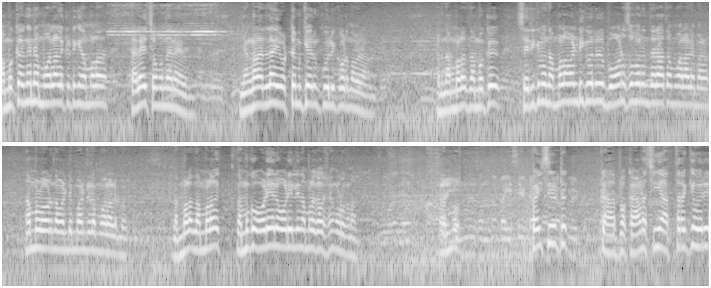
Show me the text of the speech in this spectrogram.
നമുക്കങ്ങനെ മോലാൾ കിട്ടിയെങ്കിൽ നമ്മൾ തലയിൽ ചുമന്നതിനായിരുന്നു ഞങ്ങളെല്ലാം ഈ ഒട്ടുമിക്കവരും കൂലിക്കോടുന്നവരാണ്. കാരണം നമ്മൾ നമുക്ക് ശരിക്കും നമ്മളെ വണ്ടിക്ക് പോലും ഒരു ബോണസ് പോലും തരാത്ത മോലാളിമാർ നമ്മൾ ഓടുന്ന വണ്ടി വണ്ടിയുടെ മോലാളിമാർ നമ്മൾ നമ്മൾ നമുക്ക് ഓടിയാലും ഓടിയില്ലെങ്കിൽ നമ്മൾ കളക്ഷൻ കൊടുക്കണം. പൈസ ഇട്ട് അപ്പോൾ കാരണം വെച്ചാൽ ഒരു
